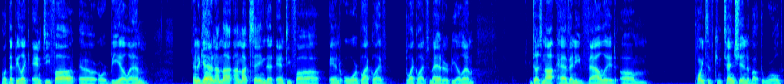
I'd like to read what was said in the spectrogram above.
Would that be like Antifa uh, or BLM? And again, I'm not I'm not saying that Antifa and or Black Lives Black Lives Matter BLM does not have any valid um, points of contention about the world.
